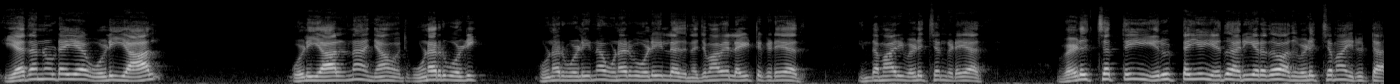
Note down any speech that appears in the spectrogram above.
எதனுடைய ஒளியால் ஒளியால்னா ஞாபகம் உணர்வு ஒளி உணர்வு உணர்வு ஒளி இல்லை அது நிஜமாகவே லைட்டு கிடையாது. இந்த மாதிரி வெளிச்சம் கிடையாது. வெளிச்சத்தையும் இருட்டையும் எது அறிகிறதோ அது வெளிச்சமாக இருட்டா?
